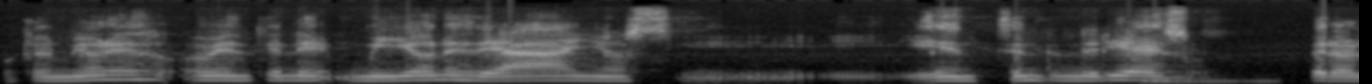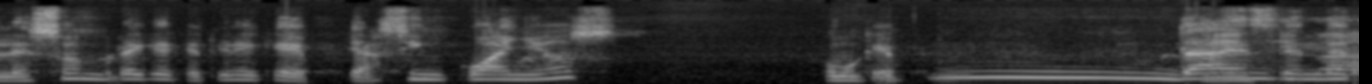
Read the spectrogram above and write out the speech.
porque el Mjolnir obviamente tiene millones de años y, y en- se entendería eso, pero el Stormbreaker que tiene que ya cinco años, como que mm, da a entender...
